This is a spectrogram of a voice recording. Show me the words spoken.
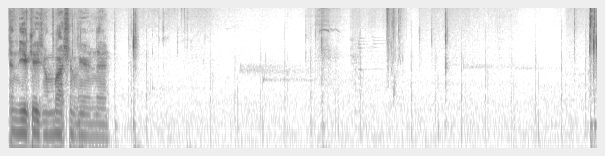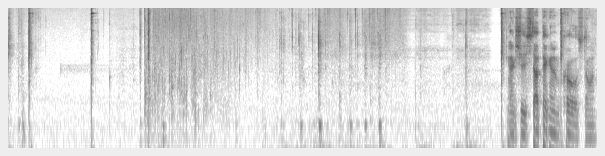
And the occasional mushroom here and there. Actually, stop picking up coal, Stone.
